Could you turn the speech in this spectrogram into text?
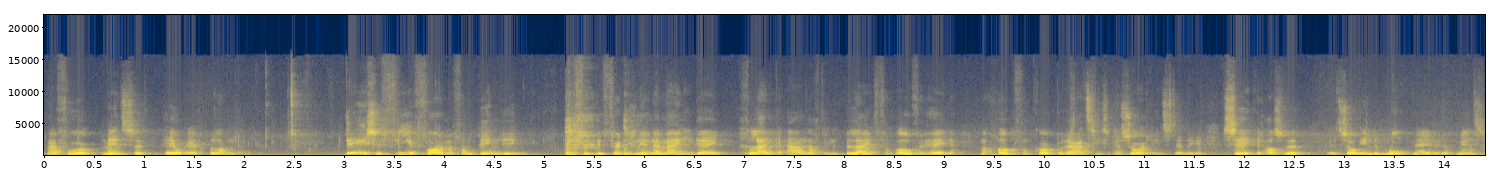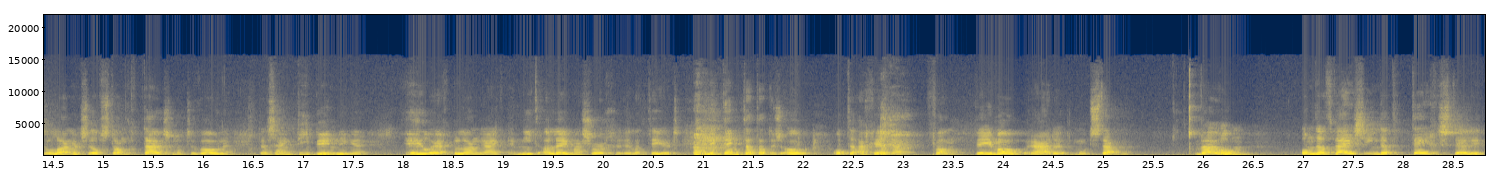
maar voor mensen heel erg belangrijk. Deze vier vormen van binding verdienen naar mijn idee gelijke aandacht in het beleid van overheden, maar ook van corporaties en zorginstellingen. Zeker als we het zo in de mond nemen dat mensen langer zelfstandig thuis moeten wonen, dan zijn die bindingen heel erg belangrijk en niet alleen maar zorggerelateerd. En ik denk dat dat dus ook op de agenda van WMO-raden moet staan. Waarom? Omdat wij zien dat de tegenstelling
